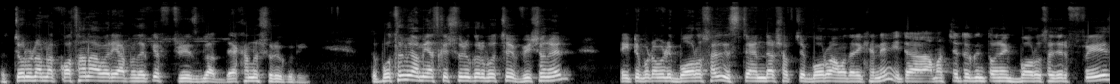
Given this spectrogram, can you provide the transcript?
তো চলুন আমরা কথা না বাড়ি আপনাদেরকে ফ্রিজগুলো দেখানো শুরু করি। তো প্রথমে আমি আজকে শুরু করব হচ্ছে ভিশনের এইটা মোটামুটি বড় সাইজ স্ট্যান্ডার্ড সবচেয়ে বড় আমাদের এখানে। এটা আমার চাইতেও কিন্তু অনেক বড় সাইজের ফ্রিজ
